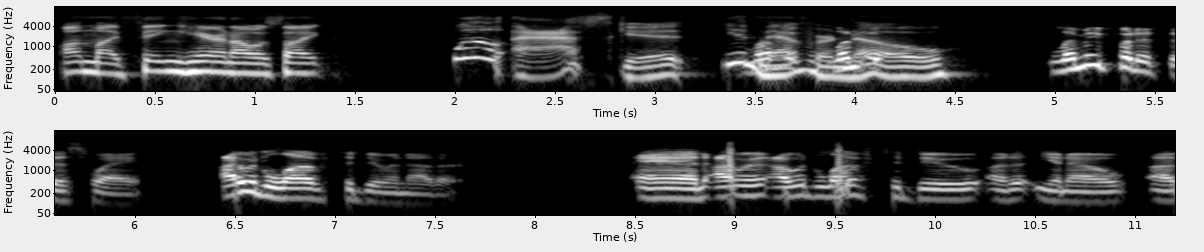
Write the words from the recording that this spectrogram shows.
on my thing here, and I was like, "We'll ask it. You never me, know." Me, let me put it this way: I would love to do another and I would I would love to do a, you know uh,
